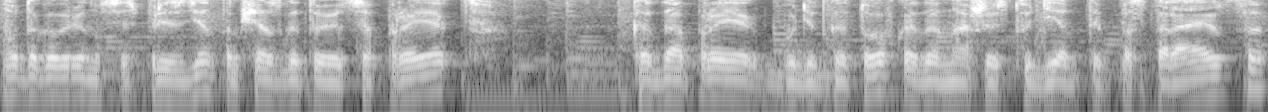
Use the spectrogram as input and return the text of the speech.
по договоренности с президентом сейчас готовится проект. Когда проект будет готов, когда наши студенты постараются,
